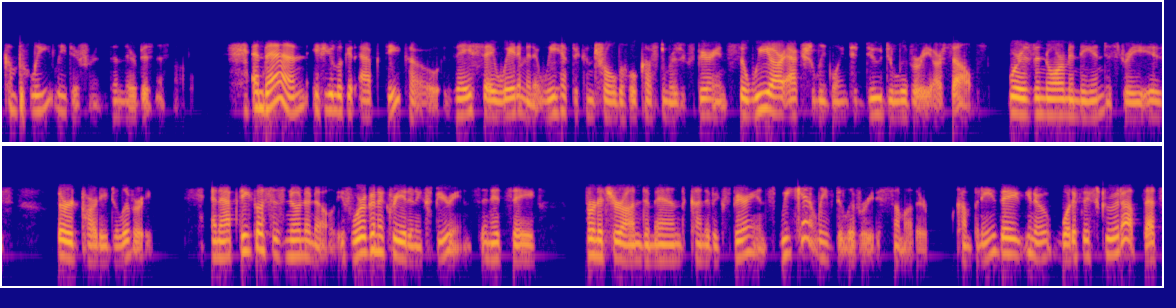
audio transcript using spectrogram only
completely different than their business model. And then if you look at AptDeco, they say, wait a minute, we have to control the whole customer's experience. So we are actually going to do delivery ourselves whereas the norm in the industry is third party delivery. And AptDeco says, no, no, no. If we're going to create an experience and it's a furniture on demand kind of experience, we can't leave delivery to some other company. They, you know, what if they screw it up? That's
